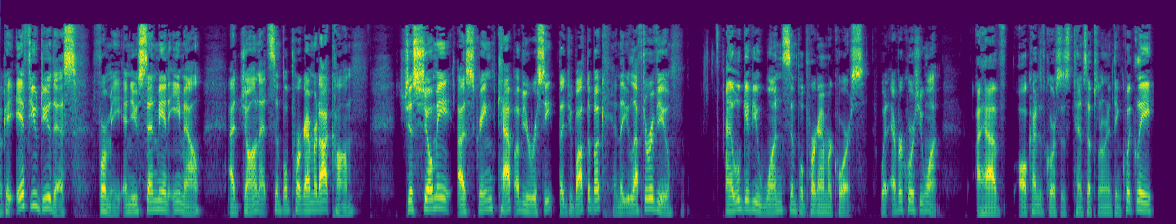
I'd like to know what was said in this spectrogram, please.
Okay. If you do this for me and you send me an email at john at simpleprogrammer.com, just show me a screen cap of your receipt that you bought the book and that you left a review. I will give you one simple programmer course, whatever course you want. I have all kinds of courses, 10 steps to learn anything quickly,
